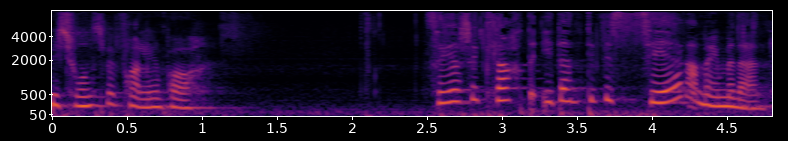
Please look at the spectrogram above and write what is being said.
misjonsbefalingen på. Så jeg har ikke klart å identifisere meg med den.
